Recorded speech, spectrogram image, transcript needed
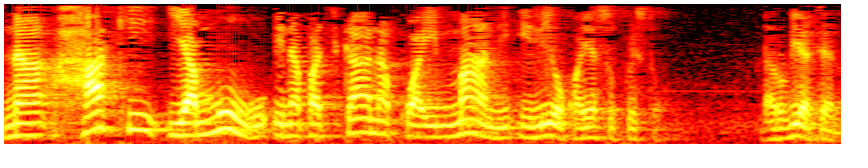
Na haki ya mungu inapatikana kwa imani iliyo kwa yesu kristo. Tarudia tena.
